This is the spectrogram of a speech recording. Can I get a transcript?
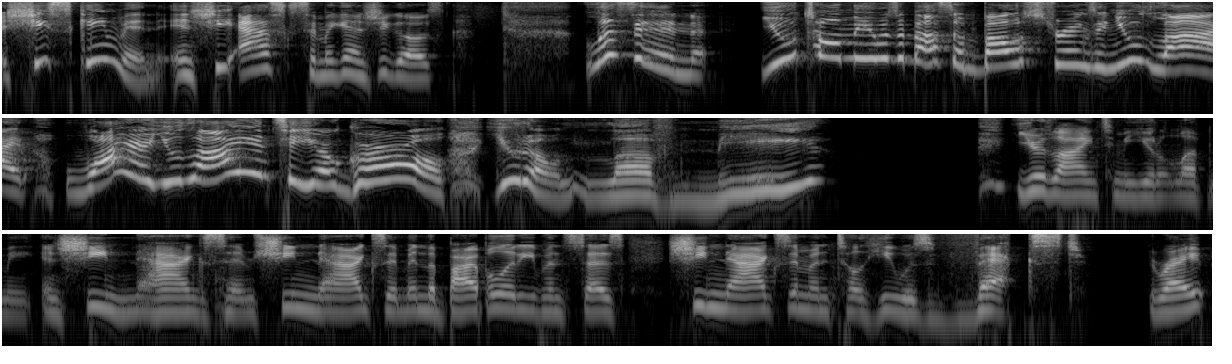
she's scheming and she asks him again. She goes, "Listen, you told me it was about some bowstrings and you lied. Why are you lying to your girl? You don't love me." You're lying to me. You don't love me. And she nags him. She nags him. In the Bible, it even says she nags him until he was vexed, right?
